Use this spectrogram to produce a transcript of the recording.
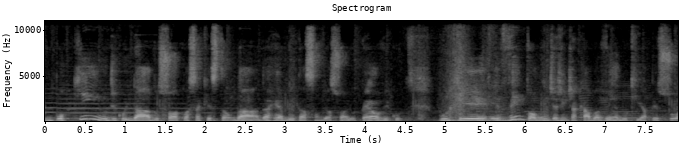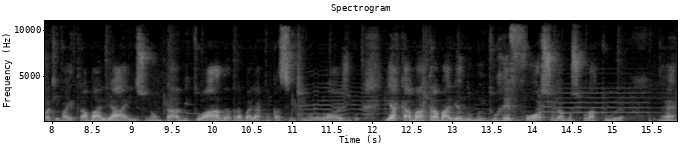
um pouquinho de cuidado só com essa questão da, da reabilitação do assoalho pélvico, porque eventualmente a gente acaba vendo que a pessoa que vai trabalhar isso não está habituada a trabalhar com paciente neurológico e acaba trabalhando muito o reforço da musculatura. Né?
